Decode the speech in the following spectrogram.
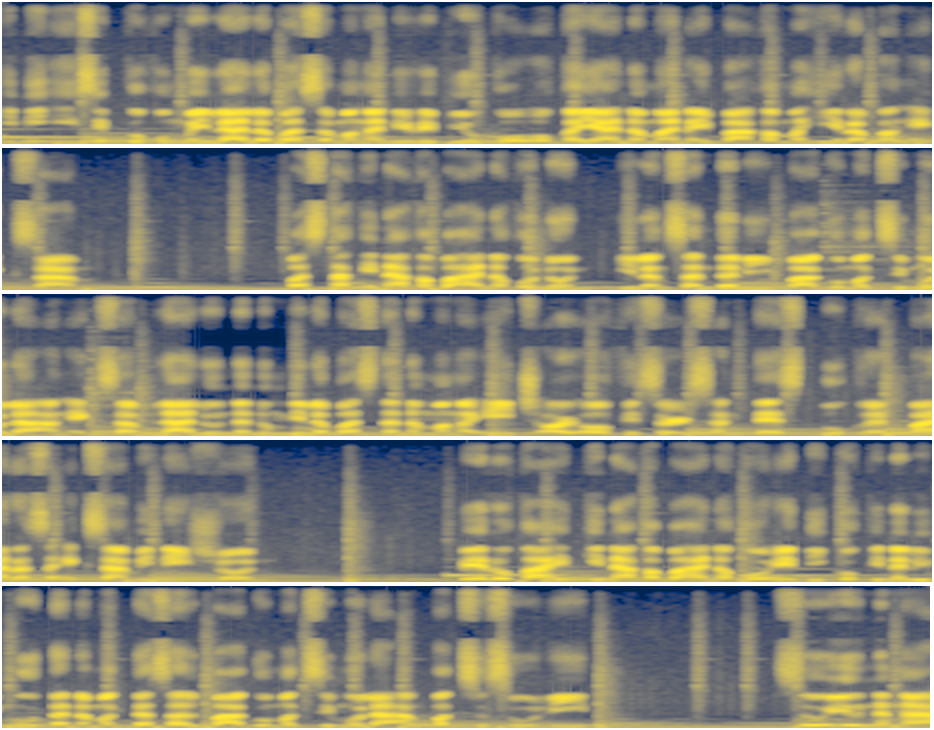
Iniisip ko kung may lalabas sa mga ni-review ko o kaya naman ay baka mahirap ang exam. Basta kinakabahan ako nun, ilang sandali bago magsimula ang exam lalo na nung nilabas na ng mga HR officers ang test booklet para sa examination. Pero kahit kinakabahan ako eh di ko kinalimutan na magdasal bago magsimula ang pagsusulit. So yun na nga,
